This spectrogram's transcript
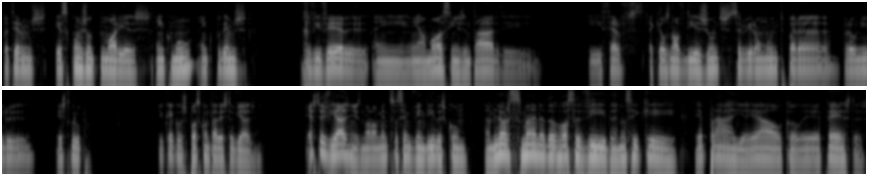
para termos esse conjunto de memórias em comum em que podemos reviver em, em almoço e em jantares e, e serve aqueles nove dias juntos serviram muito para, para unir este grupo. E o que é que eu vos posso contar desta viagem? Estas viagens normalmente são sempre vendidas como a melhor semana da vossa vida, não sei quê. É praia, é álcool, é festas.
